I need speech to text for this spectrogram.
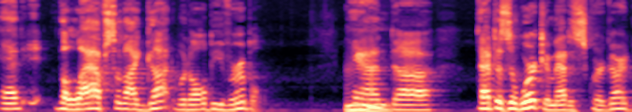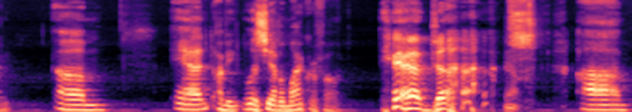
and it, the laughs that I got would all be verbal, and uh, that doesn't work in Madison Square Garden. Um, and I mean, unless you have a microphone, and. Uh, um,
